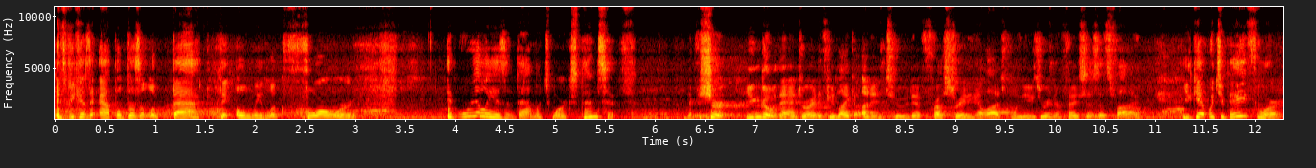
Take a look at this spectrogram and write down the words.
It's because Apple doesn't look back, they only look forward. It really isn't that much more expensive. Sure, you can go with Android if you like unintuitive, frustrating, illogical user interfaces. That's fine. You get what you pay for.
